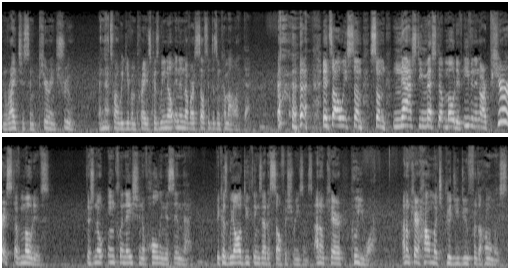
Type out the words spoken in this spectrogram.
and righteous and pure and true. And that's why we give him praise, because we know in and of ourselves it doesn't come out like that. it's always some, some nasty, messed up motive. Even in our purest of motives, there's no inclination of holiness in that because we all do things out of selfish reasons. I don't care who you are. I don't care how much good you do for the homeless.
